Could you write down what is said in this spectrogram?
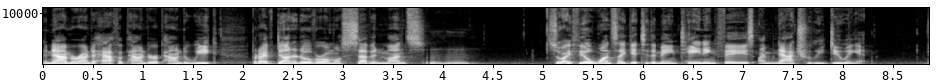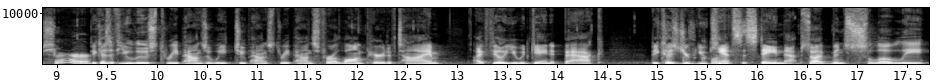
and now I'm around a half a pound or a pound a week. But I've done it over almost seven months. Mm-hmm. So I feel once I get to the maintaining phase, I'm naturally doing it. Sure. Because if you lose three pounds a week, two pounds, three pounds for a long period of time, I feel you would gain it back because you're, you can't sustain that. So I've been slowly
